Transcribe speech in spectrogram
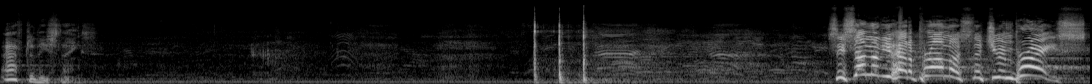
after these things. See, some of you had a promise that you embraced.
